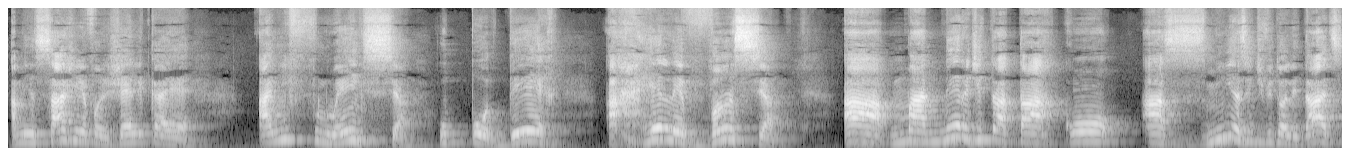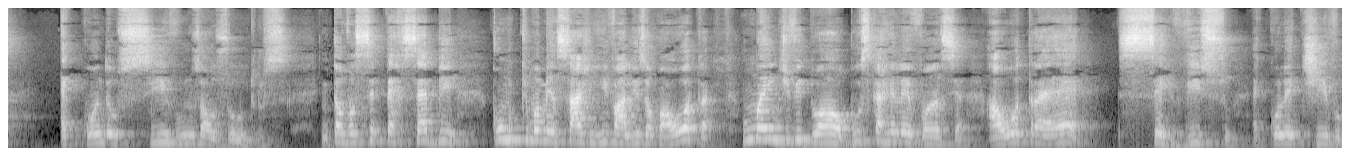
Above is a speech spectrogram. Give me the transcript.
A mensagem evangélica é a influência o poder, a relevância, a maneira de tratar com as minhas individualidades é quando eu sirvo uns aos outros. Então você percebe como que uma mensagem rivaliza com a outra? Uma é individual, busca relevância, a outra é serviço, é coletivo,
